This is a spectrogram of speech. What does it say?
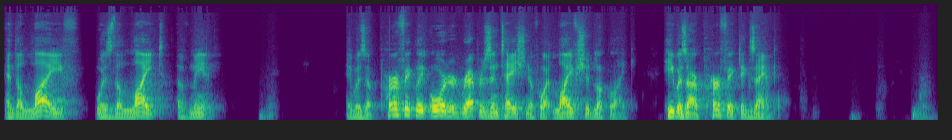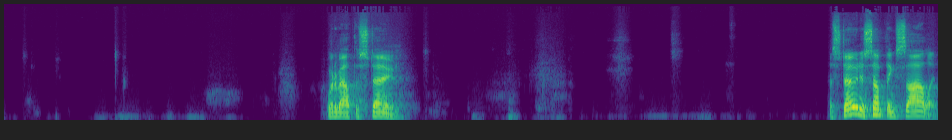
and the life was the light of men. It was a perfectly ordered representation of what life should look like. He was our perfect example. What about the stone? A stone is something solid.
